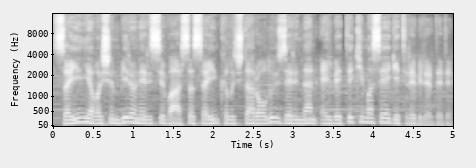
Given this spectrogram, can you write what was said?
Sayın Yavaş'ın bir önerisi varsa Sayın Kılıçdaroğlu üzerinden elbette ki masaya getirebilir dedi.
